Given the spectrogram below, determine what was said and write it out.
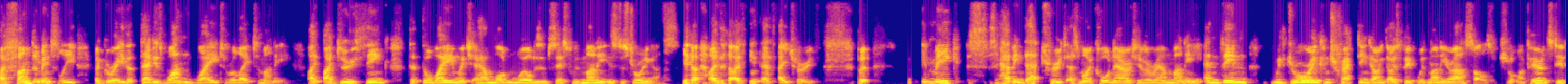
I fundamentally agree that that is one way to relate to money. I, I do think that the way in which our modern world is obsessed with money is destroying us. Yeah i, I think that's a truth. But me having that truth as my core narrative around money and then withdrawing, contracting, going, those people with money are assholes, which is what my parents did,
